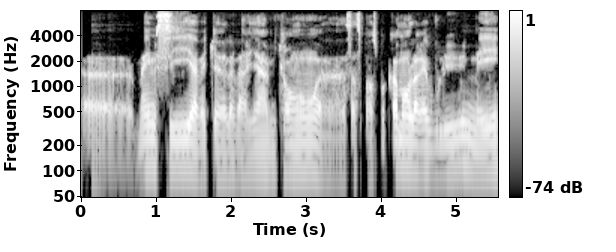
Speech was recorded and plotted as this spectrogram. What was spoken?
Euh, même si avec le variant Omicron, euh, ça se passe pas comme on l'aurait voulu, mais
